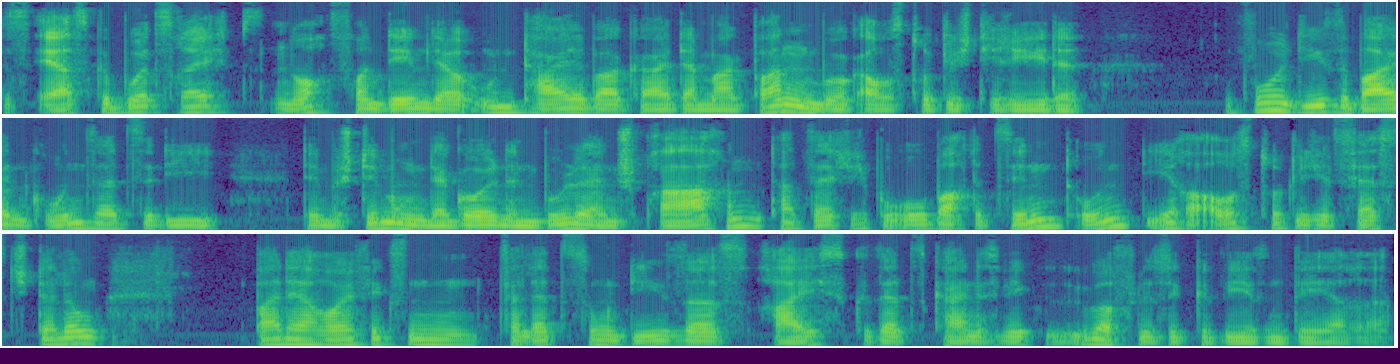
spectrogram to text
des Erstgeburtsrechts noch von dem der Unteilbarkeit der Mark Brandenburg ausdrücklich die Rede, obwohl diese beiden Grundsätze, die den Bestimmungen der Goldenen Bulle entsprachen, tatsächlich beobachtet sind und ihre ausdrückliche Feststellung bei der häufigsten Verletzung dieses Reichsgesetz keineswegs überflüssig gewesen wäre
